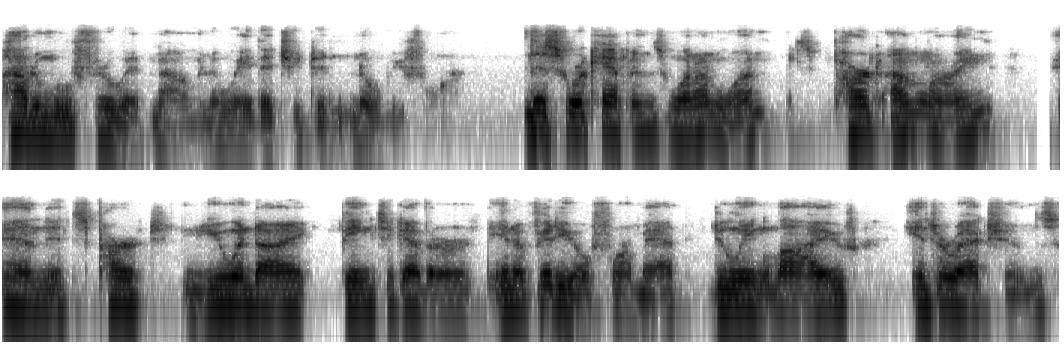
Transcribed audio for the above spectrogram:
how to move through it now in a way that you didn't know before. This work happens one on one, it's part online, and it's part you and I being together in a video format, doing live interactions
